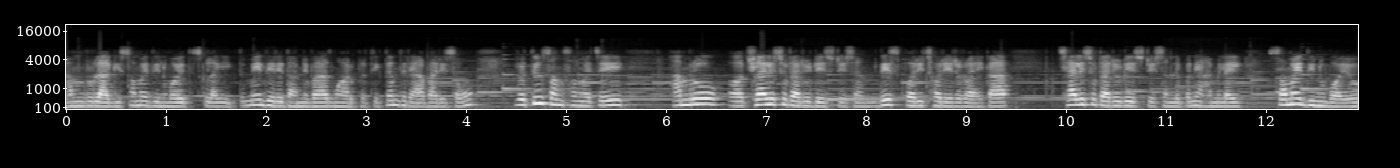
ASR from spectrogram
हाम्रो लागि समय दिनुभयो त्यसको लागि एकदमै धेरै धन्यवाद। उहाँहरूप्रति एकदम धेरै आभारी छौँ। र त्यो सँगसँगै चाहिँ हाम्रो छ्यालिसवटा रेडियो स्टेसन देशभरि छरिएर रहेका छ्यालिसवटा रेडियो स्टेसनले पनि हामीलाई समय दिनुभयो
